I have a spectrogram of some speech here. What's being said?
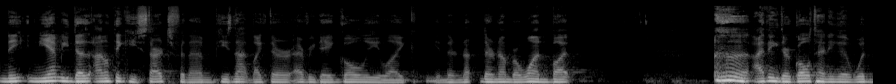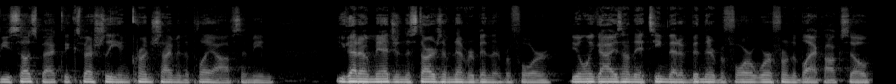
Niemi does, I don't think he starts for them. He's not like their everyday goalie, like they're their number one. But I think their goaltending would be suspect, especially in crunch time in the playoffs. I mean, you got to imagine the Stars have never been there before. The only guys on that team that have been there before were from the Blackhawks. So,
